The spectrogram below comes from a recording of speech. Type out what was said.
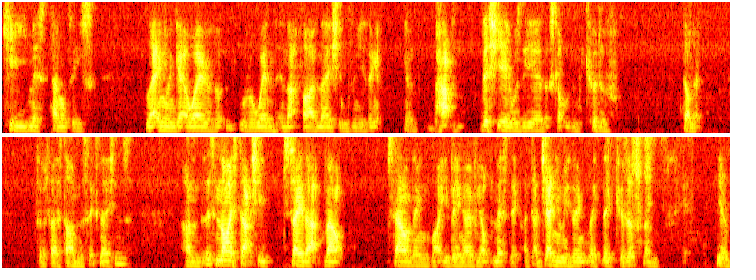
key missed penalties let England get away with, with a win in that Five Nations, and you think, you know, perhaps this year was the year that Scotland could have done it for the first time in the Six Nations. And it's nice to actually say that without sounding like you're being overly optimistic. I, I genuinely think they, they could have. And you know,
